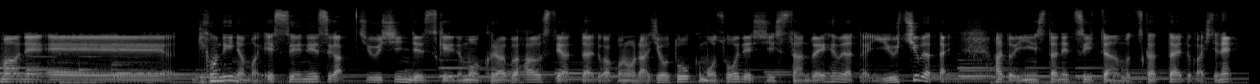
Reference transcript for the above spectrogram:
まあね、えー、基本的にはま SNS が中心ですけれどもクラブハウスであったりとかこのラジオトークもそうですしスタンド FM だったり YouTube だったりあとインスタね Twitter も使ったりとかしてね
